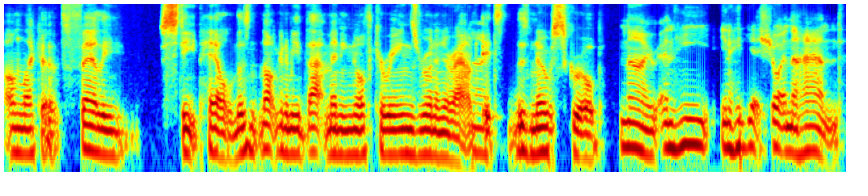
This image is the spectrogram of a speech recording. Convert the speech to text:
on like a fairly steep hill. There's not going to be that many North Koreans running around. No. It's there's no scrub. No, and he, you know, he gets shot in the hand,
